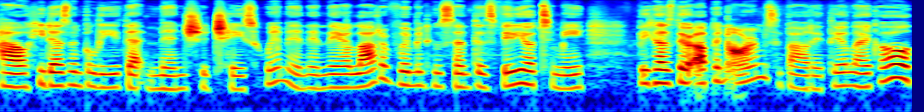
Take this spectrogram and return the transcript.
how he doesn't believe that men should chase women. And there are a lot of women who sent this video to me because they're up in arms about it. They're like, oh,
